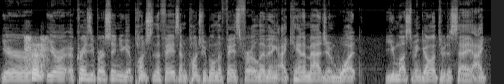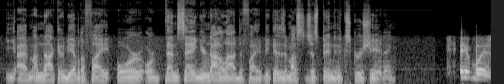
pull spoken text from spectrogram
You're you're a crazy person. You get punched in the face and punch people in the face for a living. I can't imagine what you must have been going through to say I I'm, not going to be able to fight, or or them saying you're not allowed to fight because it must have just been excruciating. It was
